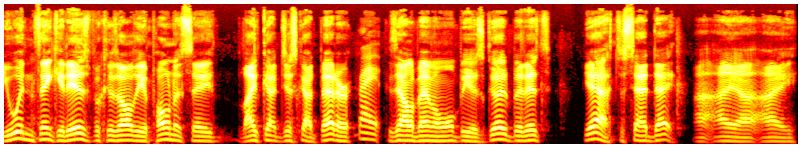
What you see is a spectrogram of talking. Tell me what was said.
You wouldn't think it is because all the opponents say life got just got better, right? Because Alabama won't be as good, but it's yeah, it's a sad day. I, I, uh, I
